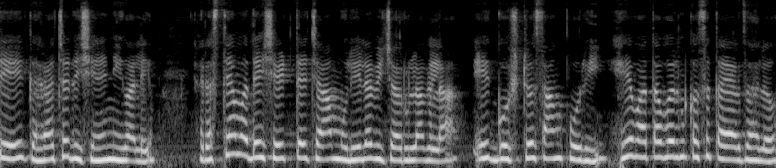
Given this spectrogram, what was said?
ते घराच्या दिशेने निघाले. रस्त्यामध्ये शेठ त्याच्या मुलीला विचारू लागला एक गोष्ट सांग पोरी हे वातावरण कसं तयार झालं?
